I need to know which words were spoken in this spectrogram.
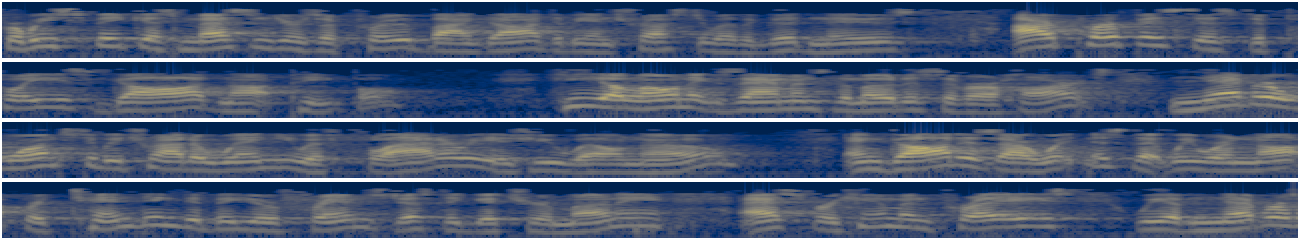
For we speak as messengers approved by God to be entrusted with the good news. Our purpose is to please God, not people. He alone examines the motives of our hearts. Never once do we try to win you with flattery, as you well know. And God is our witness that we were not pretending to be your friends just to get your money. As for human praise, we have never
